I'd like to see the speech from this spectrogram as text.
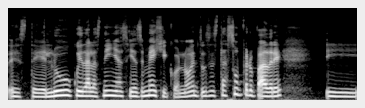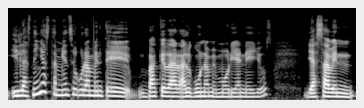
este, Lu cuida a las niñas y es de México, ¿no? Entonces está súper padre y, y, las niñas también seguramente va a quedar alguna memoria en ellos. Ya saben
